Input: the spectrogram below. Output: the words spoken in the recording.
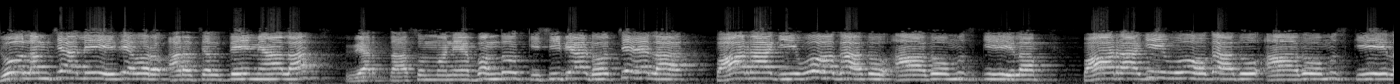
ಜೋಲಂಶಾಲಿ ದೇವರು ಅರಚಲ್ತಿ ಮ್ಯಾಲ, ವ್ಯರ್ಥ ಸುಮ್ಮನೆ ಬಂದು ಕಿಸಿ ಬ್ಯಾಡೋ ಚೇಲ, ಪಾರಾಗಿ ಹೋಗದು ಆದು ಮುಸ್ಕೀಲ, ಪಾರಾಗಿ ಹೋಗದು ಆದು ಮುಸ್ಕೀಲ.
